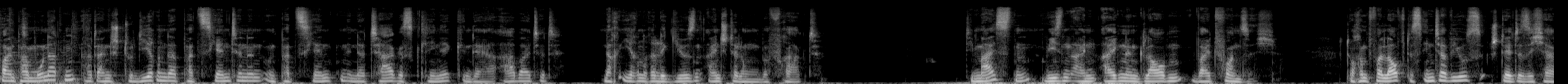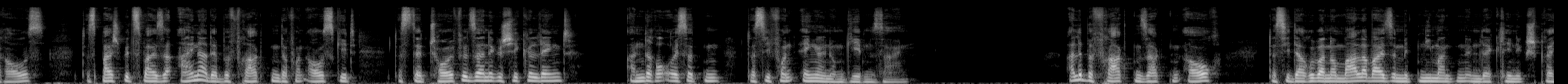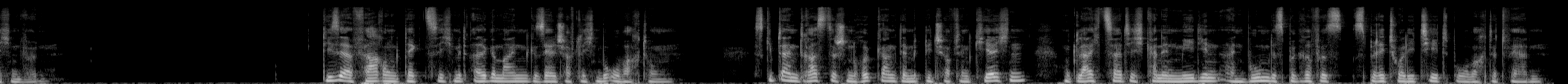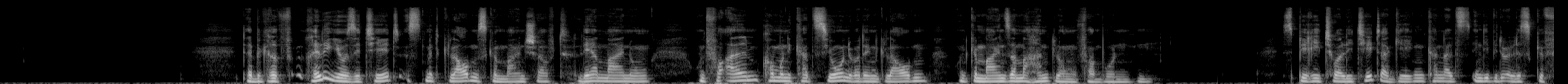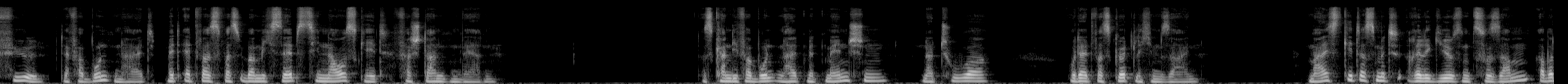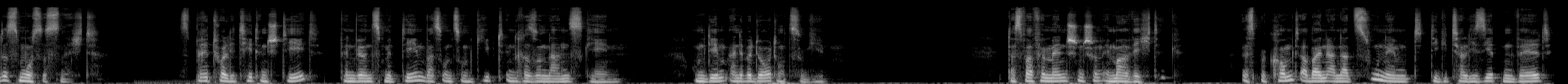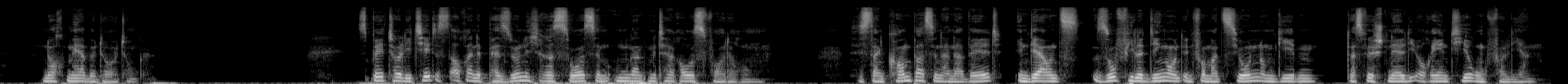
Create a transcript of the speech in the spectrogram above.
Vor ein paar Monaten hat ein Studierender Patientinnen und Patienten in der Tagesklinik, in der er arbeitet, nach ihren religiösen Einstellungen befragt. Die meisten wiesen einen eigenen Glauben weit von sich. Doch im Verlauf des Interviews stellte sich heraus, dass beispielsweise einer der Befragten davon ausgeht, dass der Teufel seine Geschicke lenkt, andere äußerten, dass sie von Engeln umgeben seien. Alle Befragten sagten auch, dass sie darüber normalerweise mit niemanden in der Klinik sprechen würden. Diese Erfahrung deckt sich mit allgemeinen gesellschaftlichen Beobachtungen. Es gibt einen drastischen Rückgang der Mitgliedschaft in Kirchen und gleichzeitig kann in Medien ein Boom des Begriffes Spiritualität beobachtet werden. Der Begriff Religiosität ist mit Glaubensgemeinschaft, Lehrmeinung und vor allem Kommunikation über den Glauben und gemeinsame Handlungen verbunden. Spiritualität dagegen kann als individuelles Gefühl der Verbundenheit mit etwas, was über mich selbst hinausgeht, verstanden werden. Das kann die Verbundenheit mit Menschen, Natur oder etwas Göttlichem sein. Meist geht das mit Religiösen zusammen, aber das muss es nicht. Spiritualität entsteht, wenn wir uns mit dem, was uns umgibt, in Resonanz gehen, um dem eine Bedeutung zu geben. Das war für Menschen schon immer wichtig. Es bekommt aber in einer zunehmend digitalisierten Welt noch mehr Bedeutung. Spiritualität ist auch eine persönliche Ressource im Umgang mit Herausforderungen. Sie ist ein Kompass in einer Welt, in der uns so viele Dinge und Informationen umgeben, dass wir schnell die Orientierung verlieren.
